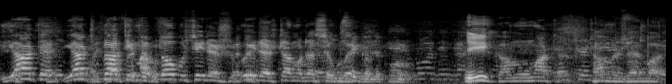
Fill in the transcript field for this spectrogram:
ja te, ja ti platim autobus, ideš, ideš tamo da se uvedi. I? Kamo u mater, tamo je zajebaj.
